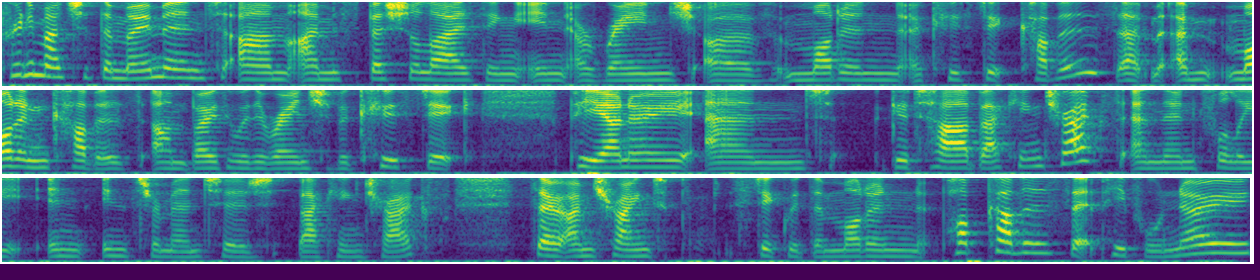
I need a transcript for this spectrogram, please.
pretty much at the moment um, I'm specialising in a range of modern acoustic covers, uh, um, modern covers, um, both with a range of acoustic, piano and guitar backing tracks, and then fully in- instrumented backing tracks. So I'm trying to p- stick with the modern pop covers that people know,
